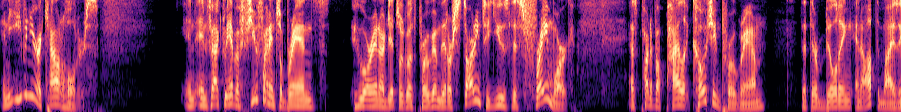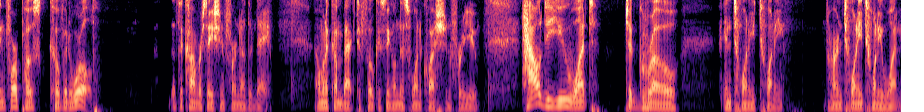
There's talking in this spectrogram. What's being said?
and even your account holders. In, in fact, we have a few financial brands who are in our digital growth program that are starting to use this framework as part of a pilot coaching program that they're building and optimizing for a post COVID world. That's a conversation for another day. I want to come back to focusing on this one question for you. How do you want to grow in 2020 or in 2021?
